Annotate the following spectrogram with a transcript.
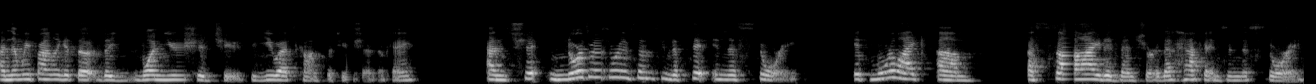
and then we finally get the the one you should choose, the U.S. Constitution, okay. And sh- Northwest Ordinance doesn't seem to fit in this story. It's more like um, a side adventure that happens in this story.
